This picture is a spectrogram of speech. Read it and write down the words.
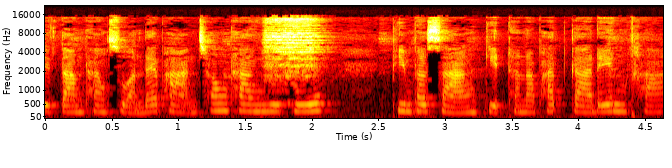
ติดตามทางสวนได้ผ่านช่องทาง YouTube พิมพ์ภาษาอังกฤษธนพัฒน์การ์เด้นค่ะ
